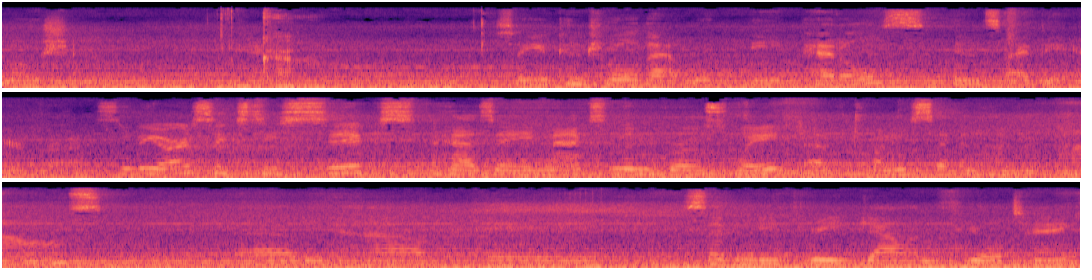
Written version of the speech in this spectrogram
motion. So you control that with the pedals inside the aircraft. So the R66 has a maximum gross weight of 2,700 pounds. Uh, we have a 73 gallon fuel tank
